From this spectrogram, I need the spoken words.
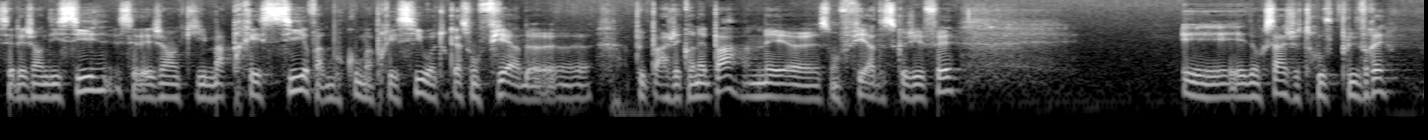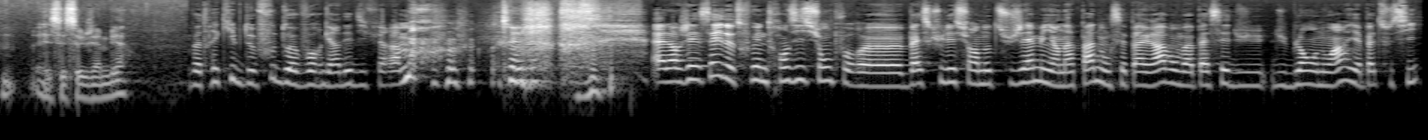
c'est les gens d'ici, c'est les gens qui m'apprécient, enfin beaucoup m'apprécient, ou en tout cas sont fiers de. La plupart, je les connais pas, mais euh, sont fiers de ce que j'ai fait. Et donc ça, je trouve plus vrai, et c'est ce que j'aime bien. Votre équipe de foot doit vous regarder différemment. Alors j'essaye de trouver une transition pour euh, basculer sur un autre sujet, mais il n'y en a pas, donc c'est pas grave, on va passer du, blanc au noir, il n'y a pas de souci.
